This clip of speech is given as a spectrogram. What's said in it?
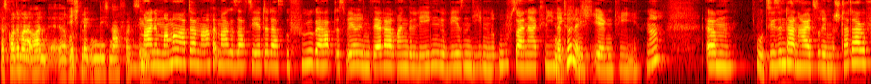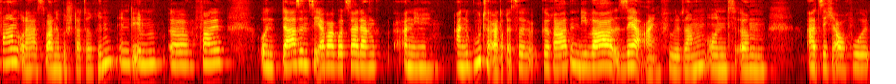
Das konnte man aber äh, rückblickend nicht nachvollziehen. Meine Mama hat danach immer gesagt, sie hätte das Gefühl gehabt, es wäre ihm sehr daran gelegen gewesen, den Ruf seiner Klinik Natürlich. nicht irgendwie. Ne? Ähm, Gut, Sie sind dann halt zu dem Bestatter gefahren oder es war eine Bestatterin in dem äh, Fall. Und da sind Sie aber Gott sei Dank an, die, an eine gute Adresse geraten. Die war sehr einfühlsam und ähm, hat sich auch wohl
